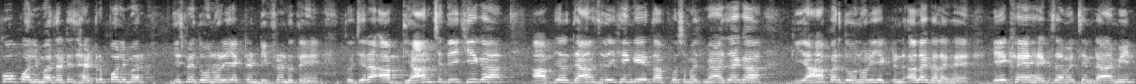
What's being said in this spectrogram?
को पॉलीमर दैट इज़ हेट्रोपॉलीमर जिसमें दोनों रिएक्टेंट डिफरेंट होते हैं। तो ज़रा आप ध्यान से देखिएगा। आप ज़रा ध्यान से देखेंगे तो आपको समझ में आ जाएगा कि यहाँ पर दोनों रिएक्टेंट अलग अलग हैं। एक है हेक्सामेथिन डायमीन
